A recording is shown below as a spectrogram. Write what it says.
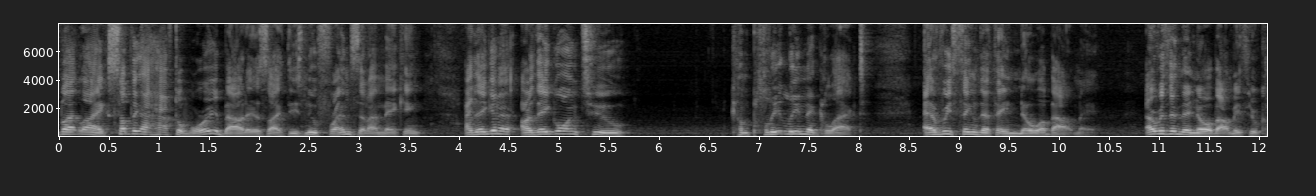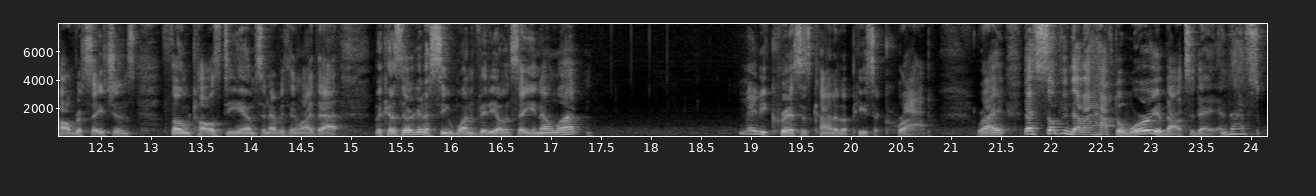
But like something I have to worry about is like these new friends that I'm making, are they gonna, are they going to completely neglect everything that they know about me? Everything they know about me through conversations, phone calls, DMs, and everything like that. Because they're gonna see one video and say, you know what? Maybe Chris is kind of a piece of crap, right? That's something that I have to worry about today, and that's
